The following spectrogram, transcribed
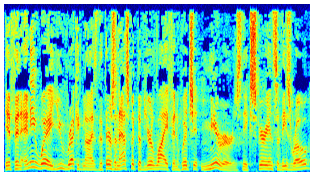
If in any way you recognize that there's an aspect of your life in which it mirrors the experience of these rogue,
